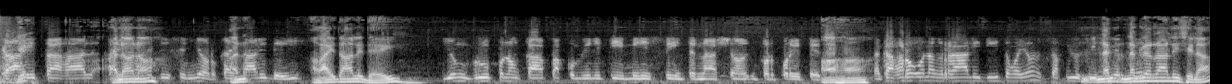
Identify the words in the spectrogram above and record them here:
Kahit hal- kahit Ano, ano? holiday, senyor, kahit Ano? holiday, Ang kahit na holiday. Yung grupo ng Kappa Community Ministry International Incorporated, Aha. nagkakaroon ng rally dito ngayon sa QC Nag, nagrarally sila?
